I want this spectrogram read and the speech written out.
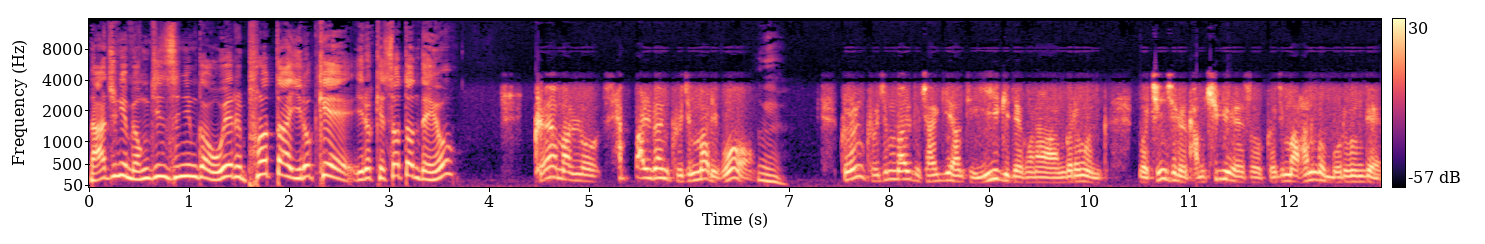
나중에 명진 스님과 오해를 풀었다 이렇게 이렇게 썼던데요. 그야말로 새빨간 거짓말이고 예. 그런 거짓말도 자기한테 이익이 되거나 안 그러면 뭐 진실을 감추기 위해서 거짓말 하는 건 모르는데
